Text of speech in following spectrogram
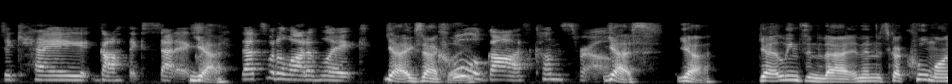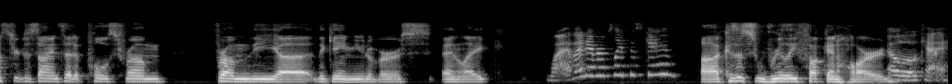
decay gothic aesthetic. Yeah. That's what a lot of like Yeah, exactly. cool goth comes from. Yes. Yeah. Yeah, it leans into that, and then it's got cool monster designs that it pulls from from the uh, the game universe, and like Why have I never played this game? Uh, because it's really fucking hard. Oh, okay.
